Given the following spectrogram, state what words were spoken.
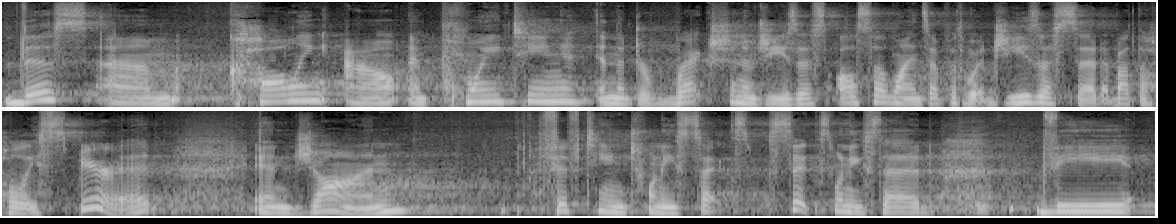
this um, calling out and pointing in the direction of Jesus also lines up with what Jesus said about the Holy Spirit in John 15 26 6 when he said, the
